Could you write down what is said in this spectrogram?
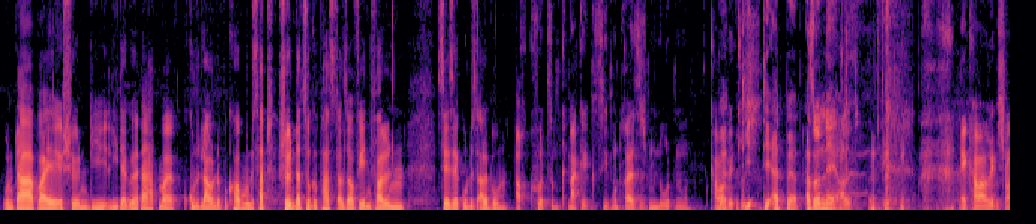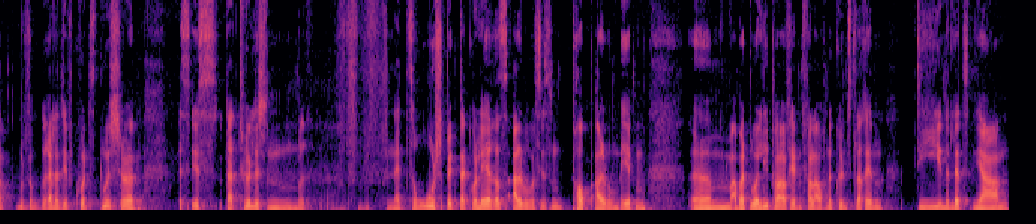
und dabei schön die Lieder gehört. Da hat man gute Laune bekommen und es hat schön dazu gepasst. Also auf jeden Fall ein sehr, sehr gutes Album. Auch kurz und knackig, 37 Minuten, kann man wirklich... Die, die Erdbeeren. Also, nee, halt. Nee, kann man wirklich mal so relativ kurz durchhören. Es ist natürlich ein nicht so spektakuläres Album, es ist ein Pop-Album eben. Ähm, aber Dua Lipa auf jeden Fall auch eine Künstlerin, die in den letzten Jahren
